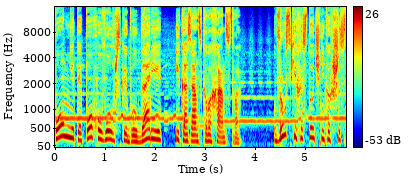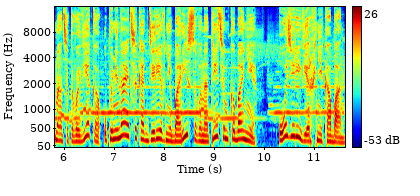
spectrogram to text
помнит эпоху Волжской Булгарии и Казанского ханства. В русских источниках XVI века упоминается как деревня Борисова на Третьем Кабане, озере Верхний Кабан.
